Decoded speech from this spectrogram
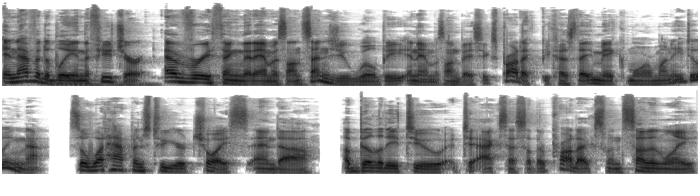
inevitably in the future, everything that Amazon sends you will be an Amazon basics product because they make more money doing that. So, what happens to your choice and uh, ability to to access other products when suddenly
